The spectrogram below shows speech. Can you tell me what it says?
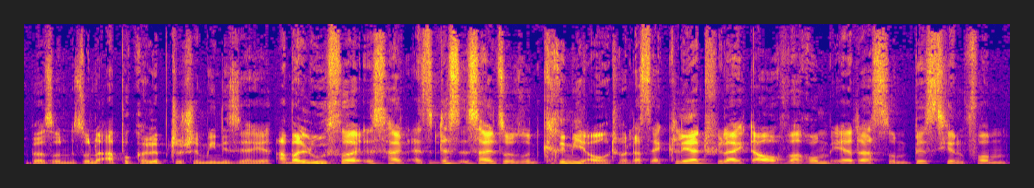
über so eine, so eine apokalyptische Miniserie. Aber Luther ist halt, also das ist halt so, so ein Krimi-Autor. Das erklärt vielleicht auch, warum er das so ein bisschen vom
